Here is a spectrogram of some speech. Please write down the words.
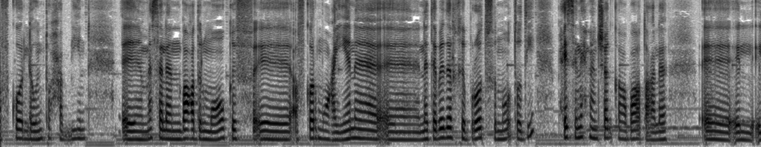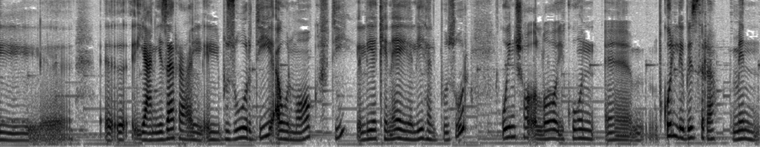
أفكار لو أنتم حابين آه، مثلا بعض المواقف آه، أفكار معينة نتبادل خبرات في النقطة دي بحيث إن إحنا نشجع بعض على ال ال يعني زرع البذور دي أو المواقف دي اللي هي كناية ليها البذور. وإن شاء الله يكون كل بذرة من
